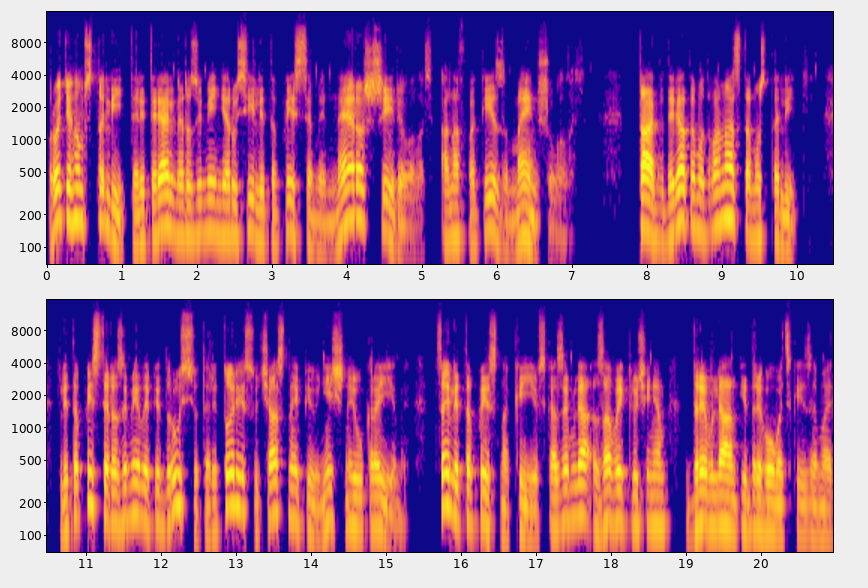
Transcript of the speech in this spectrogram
Протягом століть територіальне розуміння Русі літописцями не розширювалось, а навпаки зменшувалось. Так, в 9-12 столітті літописці розуміли під Руссю території сучасної північної України. Це літописна Київська земля за виключенням древлян і Дриговацької земель,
